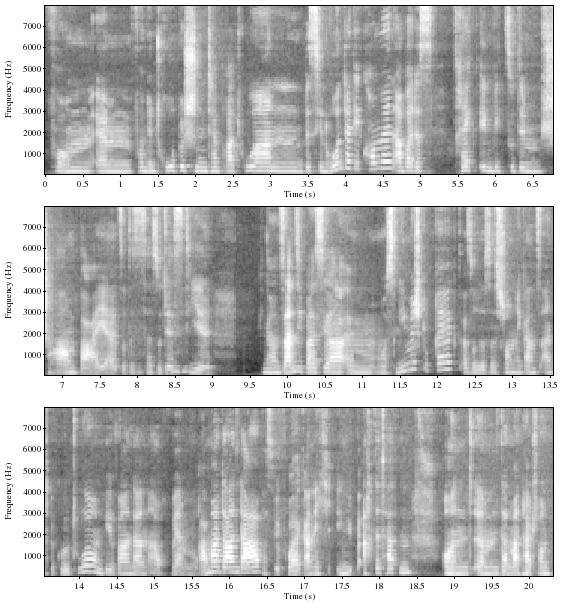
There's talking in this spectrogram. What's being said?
vom, ähm, von den tropischen Temperaturen ein bisschen runtergekommen, aber das trägt irgendwie zu dem Charme bei. Also das ist also der mhm. Stil. Genau, und Sansibar ist ja ähm, muslimisch geprägt, also das ist schon eine ganz andere Kultur und wir waren dann auch während Ramadan da, was wir vorher gar nicht irgendwie beachtet hatten und ähm, dann waren halt schon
